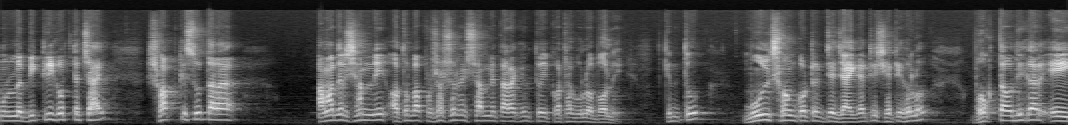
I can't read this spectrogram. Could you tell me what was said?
মূল্যে বিক্রি করতে চায়। সব কিছু তারা আমাদের সামনে অথবা প্রশাসনের সামনে তারা কিন্তু এই কথাগুলো বলে। কিন্তু মূল সংকটের যে জায়গাটি সেটি হলো ভোক্তা অধিকার এই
